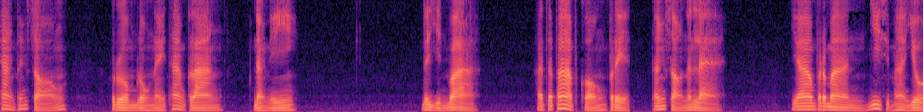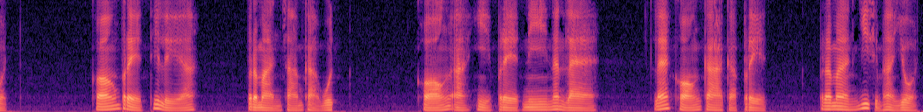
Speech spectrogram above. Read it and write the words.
ข้างทั้งสอง รวมลงในท่ามกลาง ดังนี้ ได้ยินว่า อัตภาพของเปรตทั้งสองนั่นแหละยาวประมาณ 25 โยชน์ของเปรตที่เหลือ ประมาณสามขาวุธ ของอาหีเปรตนี้นั่นแล และของกากับเปรต ประมาณ 25 โยชน์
